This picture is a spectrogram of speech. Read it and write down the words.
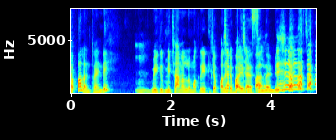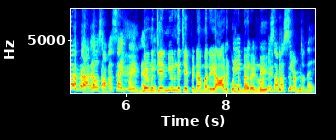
చెప్పాలంటారా అండి. మీకు మీ ఛానల్లో మాకు రేట్లు చెప్పాలంటే చెప్పాలి, భయం వేస్తుందండి. అదే సమస్య అయిపోయింది మేము జెన్యున్గా చెప్పినా మరి ఆడుకుంటున్నారండి. రెండు సమస్యలు ఉంటున్నాయి.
